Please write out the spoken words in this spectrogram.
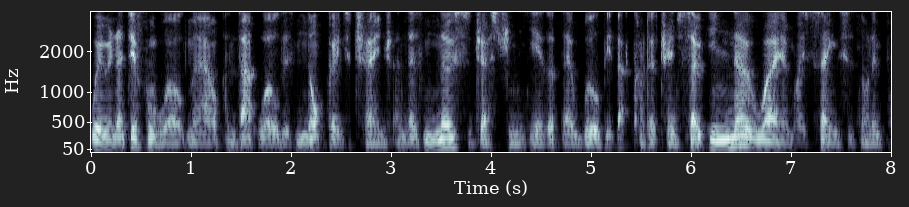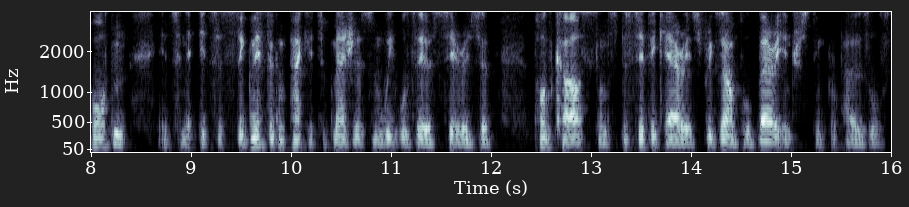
we're in a different world now, and that world is not going to change. And there's no suggestion here that there will be that kind of change. So in no way am I saying this is not important. It's an it's a significant package of measures, and we will do a series of podcasts on specific areas. For example, very interesting proposals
